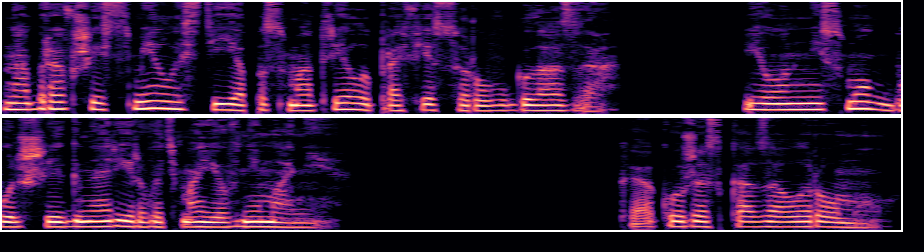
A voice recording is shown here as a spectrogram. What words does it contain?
Набравшись смелости, я посмотрела профессору в глаза, и он не смог больше игнорировать мое внимание. Как уже сказал Ромул,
